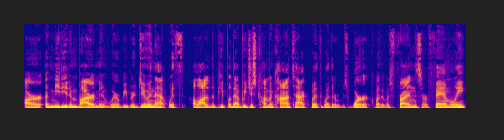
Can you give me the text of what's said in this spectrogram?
our immediate environment where we were doing that with a lot of the people that we just come in contact with, whether it was work, whether it was friends or family.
